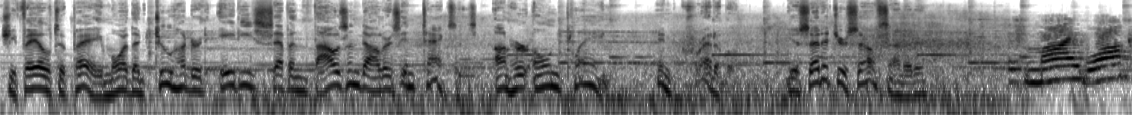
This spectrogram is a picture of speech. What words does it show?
She failed to pay more than $287,000 in taxes on her own plane. Incredible. You said it yourself, Senator. If my walk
